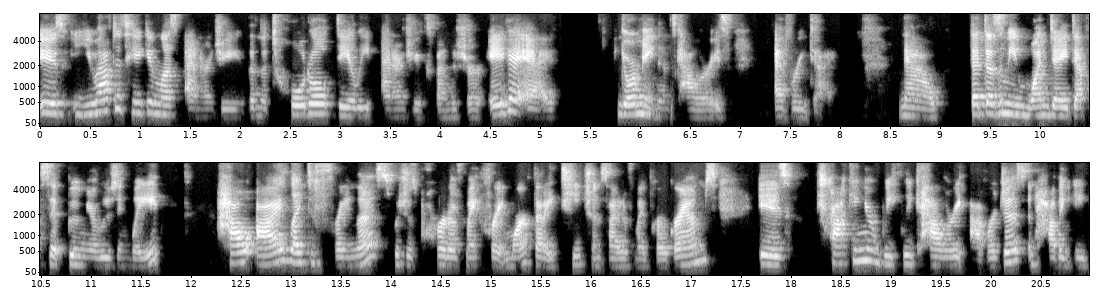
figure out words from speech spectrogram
is you have to take in less energy than the total daily energy expenditure, AKA your maintenance calories every day. Now, that doesn't mean one day deficit, boom, you're losing weight. How I like to frame this, which is part of my framework that I teach inside of my programs, is tracking your weekly calorie averages and having a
